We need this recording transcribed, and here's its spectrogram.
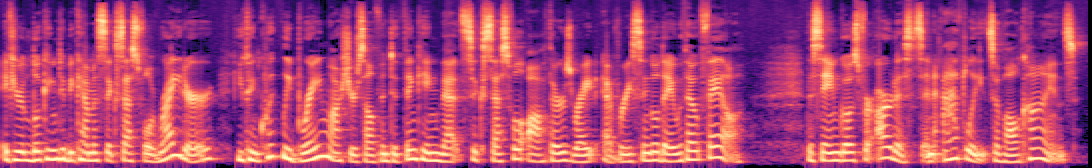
If you're looking to become a successful writer, you can quickly brainwash yourself into thinking that successful authors write every single day without fail. The same goes for artists and athletes of all kinds.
